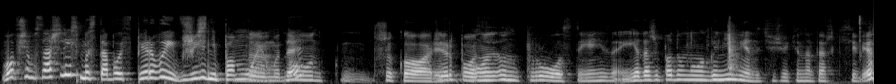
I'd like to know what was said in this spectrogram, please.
В общем, сошлись мы с тобой впервые в жизни, по-моему, да? Ну, он шикарен. Пирпоз. Он, он просто, я не знаю. Я даже подумала Ганимеда чуть-чуть у Наташки себе.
